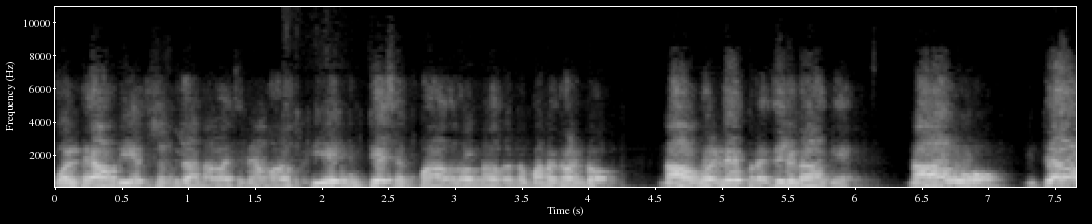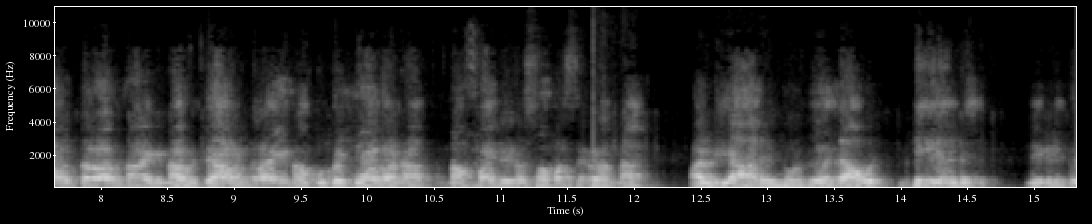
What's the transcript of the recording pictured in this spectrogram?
ಒಳ್ಳೆ ಅವ್ರು ಏನ್ ಸಂವಿಧಾನ ರಚನೆ ಮಾಡಿದ್ರು, ಏನ್ ಉದ್ದೇಶಕ್ಕೆ ಮಾಡಿದ್ರು ಅನ್ನೋದನ್ನ ಮನಗಂಡು ನಾವು ಒಳ್ಳೆ ಪ್ರಜೆಗಳಾಗಿ, ನಾವು ವಿದ್ಯಾವಂತರನ್ನಾಗಿ, ನಾವು ವಿದ್ಯಾವಂತರಾಗಿ ನಾವು ಮುಂದಕ್ಕೆ ಹೋದಾಗ ನಮ್ಮಲ್ಲಿರೋ ಸಮಸ್ಯೆಗಳನ್ನ ಅಲ್ಲಿ ಯಾರು ಹಿಂದುಳಿದಿದ್ದಾರೆ ಅವ್ರಿಗೆ ತಿಳಿ ಹೇಳಿ, ಈ ರೀತಿ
